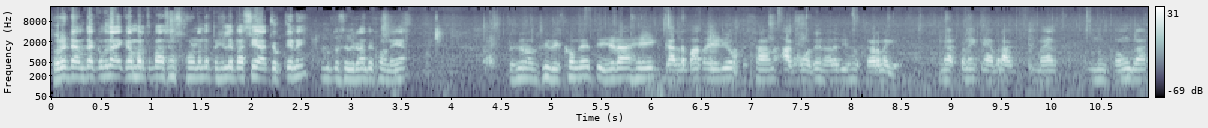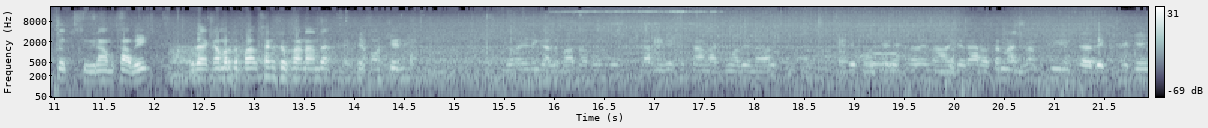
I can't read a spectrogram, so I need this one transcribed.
ਥੋੜੇ ਟਾਈਮ ਤੱਕ ਵਿਧਾਇਕ ਅੰਮ੍ਰਿਤਪਾਲ ਸਿੰਘ ਸੋਹਣਾ ਦੇ ਪਿਛਲੇ ਪਾਸੇ ਆ ਚੁੱਕੇ ਨੇ, ਤੁਹਾਨੂੰ ਤਸਵੀਰਾਂ ਦਿਖਾਉਣੇ ਆ। ਤਸਵੀਰਾਂ ਤੁਸੀਂ ਵੇਖੋਗੇ ਤੇ ਜਿਹੜਾ ਇਹ ਗੱਲਬਾਤ ਆ ਜਿਹੜੀ ਉਹ ਕਿਸਾਨ ਆਗੂਆਂ ਦੇ ਨਾਲ ਵੀ ਉਹ ਕਰਨਗੇ। ਮੈਂ ਆਪਣੇ ਕੈਮਰਾ ਮੈਂ ਨੂੰ ਕਹੂੰਗਾ ਕਿ ਉਹ ਤਸਵੀਰਾਂ ਵਿਖਾਵੇ ਵਿਧਾਇਕ ਅਮਰਤਪਾਲ ਸਿੰਘ ਸੁਖਾਣਾ ਦਾ ਇੱਥੇ ਪਹੁੰਚੇ ਨੇ। ਜਿਹੜਾ ਜਿਹੜੀ ਗੱਲਬਾਤ ਆ ਉਹ ਕਰਨਗੇ ਕਿਸਾਨ ਆਗੂਆਂ ਦੇ ਨਾਲ ਇੱਥੇ ਪਹੁੰਚੇ ਨੇ। ਇਹਨਾਂ ਦੇ ਨਾਲ ਜਿਹੜਾ ਰਤਨ ਨਾਜਰਾ ਤੁਸੀਂ ਦੇਖਿਆ ਕਿ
